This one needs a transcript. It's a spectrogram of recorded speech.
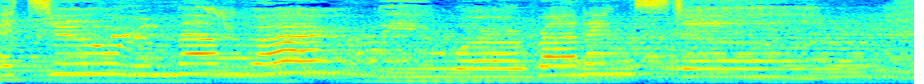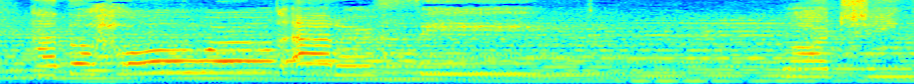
I do remember. We were running still, had the whole world at our feet, watching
